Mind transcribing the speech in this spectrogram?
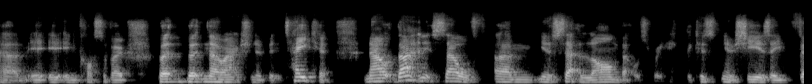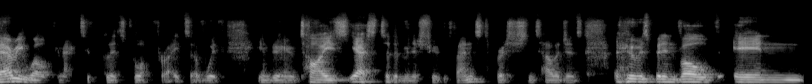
um, in, in, Kosovo, but but no action had been taken. Now that in itself, um, you know, set alarm bells ringing because you know she is a very well connected political operator with you know, ties, yes, to the Ministry of Defence, to British intelligence, who has been involved in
